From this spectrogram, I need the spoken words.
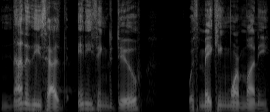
none of these have anything to do with making more money,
